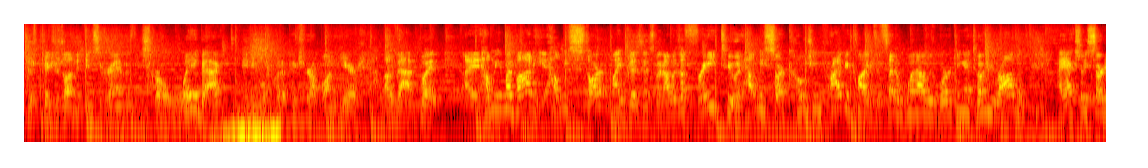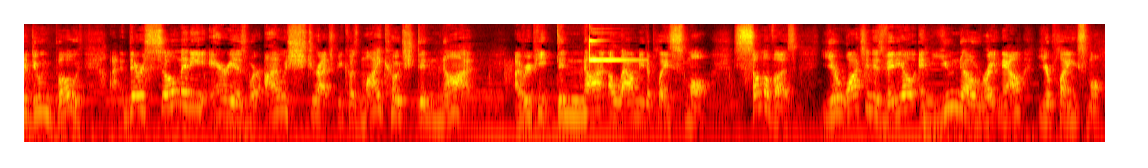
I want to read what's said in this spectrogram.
There's pictures on Instagram if you scroll way back. Maybe we'll put a picture up on here of that. But uh, it helped me in my body. It helped me start my business when I was afraid to. It helped me start coaching private clients instead of when I was working at Tony Robbins. I actually started doing both. There are so many areas where I was stretched because my coach did not I repeat, did not allow me to play small. Some of us you're watching this video and you know right now you're playing small.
